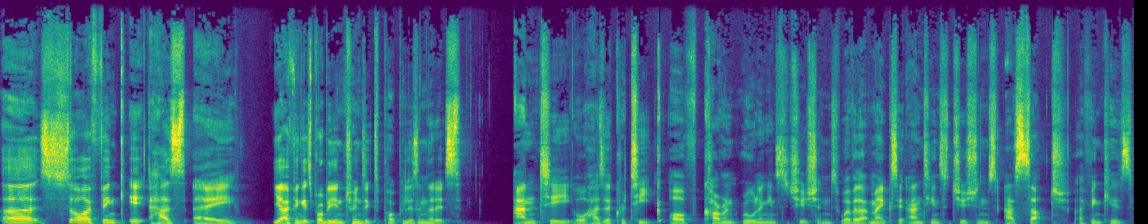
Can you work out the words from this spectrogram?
Uh, so I think it has a yeah. I think it's probably intrinsic to populism that it's anti or has a critique of current ruling institutions. Whether that makes it anti-institutions as such, I think is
